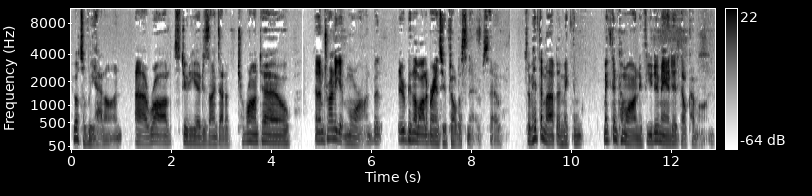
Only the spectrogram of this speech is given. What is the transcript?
who else have we had on? Uh, Raw Studio Designs out of Toronto. And I'm trying to get more on, but there have been a lot of brands who've told us no. So, so hit them up and make them make them come on. If you demand it, they'll come on.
